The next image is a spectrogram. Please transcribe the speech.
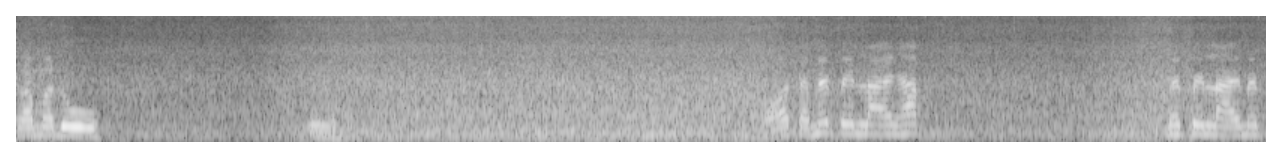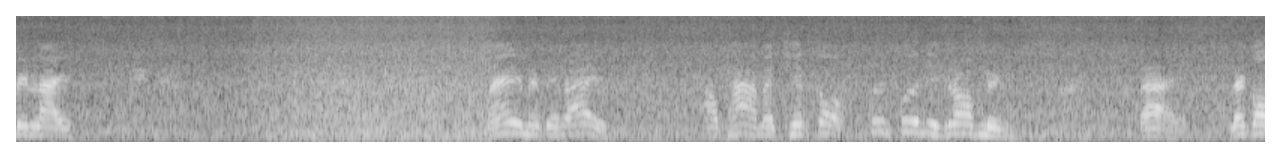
เรามาดูดูอ๋อแต่ไม่เป็นไรครับ ไม่เป็นไรไม่เป็นไร ไม่ไม่เป็นไร เอาผ้ามาเช็ดก็ปื้นๆอีกรอบหนึ่งได้ แล้วก็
